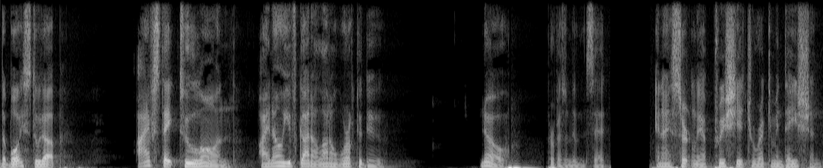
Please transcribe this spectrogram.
The boy stood up. I've stayed too long. I know you've got a lot of work to do. No, Professor Millen said, and I certainly appreciate your recommendation.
